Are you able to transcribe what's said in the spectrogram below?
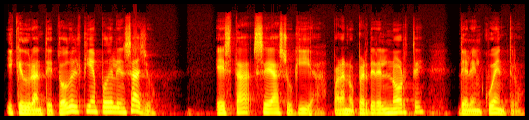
y que durante todo el tiempo del ensayo, esta sea su guía para no perder el norte del encuentro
